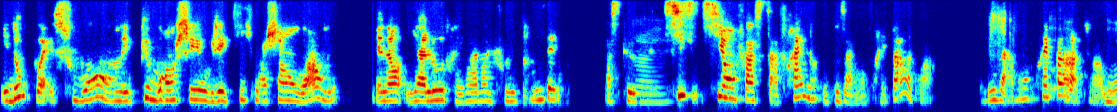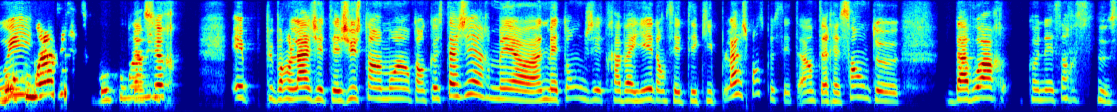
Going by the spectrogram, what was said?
Et donc, ouais, souvent, on n'est que branché objectif, machin, on voit. Mais non, il y a l'autre et vraiment, il faut l'utiliser. Parce que si, si en face ça freine, vous n'avancerez pas. Quoi. Vous n'avancerez pas. Tu vois. Oui. Beaucoup moins vite. Beaucoup moins Bien sûr. Et puis bon, là, j'étais juste un mois en tant que stagiaire, mais euh, admettons que j'ai travaillé dans cette équipe-là, je pense que c'était intéressant d'avoir connaissance de ce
